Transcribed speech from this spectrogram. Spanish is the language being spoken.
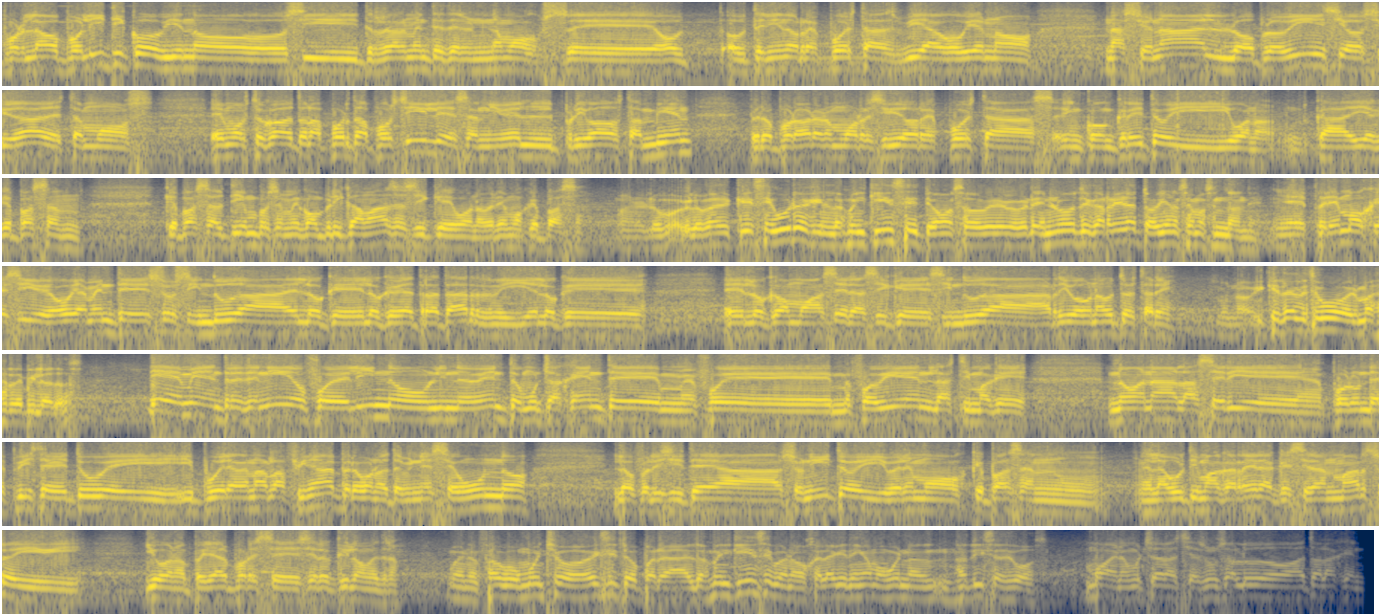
por el lado político, viendo si realmente terminamos eh, obteniendo respuestas vía gobierno nacional o provincia o ciudad, estamos, hemos tocado todas las puertas posibles, a nivel privados también, pero por ahora no hemos recibido respuestas en concreto y bueno, cada día que, pasan, que pasa el tiempo se me complica más, así que bueno, veremos qué pasa. Bueno, lo, que es seguro es que en el 2015 te vamos a ver en nuevo de carrera, todavía no sabemos en dónde. Eh, esperemos que sí, obviamente eso sin duda es lo que, es lo que voy a tratar y es lo que es lo que vamos a hacer, así que sin duda arriba de un auto estaré. Bueno, ¿y qué tal estuvo el máster de pilotos? Bien, bien, entretenido, fue lindo, un lindo evento, mucha gente, me fue, me fue bien, lástima que no ganara la serie por un despiste que tuve y, pudiera ganar la final, pero bueno, terminé segundo, lo felicité a Jonito y veremos qué pasa en, la última carrera, que será en marzo, y, y bueno, pelear por ese cero kilómetro. Bueno, Facu, mucho éxito para el 2015, bueno, ojalá que tengamos buenas noticias de vos. Bueno, muchas gracias. Un saludo a toda la gente.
